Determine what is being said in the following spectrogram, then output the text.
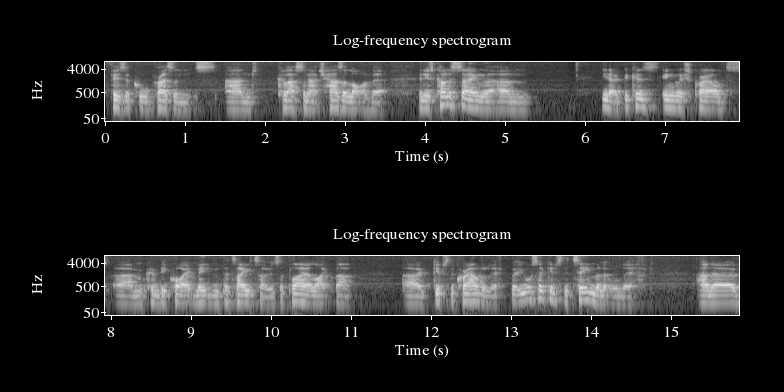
physical presence and Kolasinac has a lot of it. And he's kind of saying that um, you know because English crowds um, can be quite meat and potatoes. A player like that uh, gives the crowd a lift, but he also gives the team a little lift. And uh,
